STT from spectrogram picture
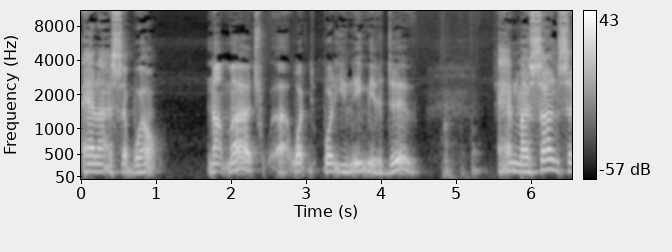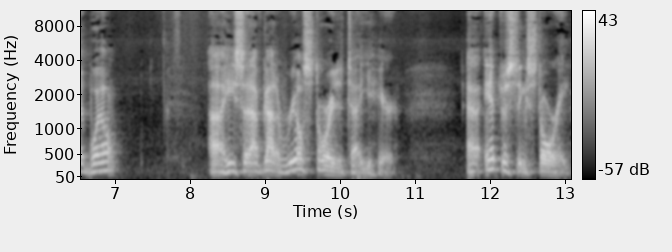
And I said, Well, not much. Uh, what What do you need me to do? And my son said, Well, uh, he said, I've got a real story to tell you here. Uh, interesting story.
